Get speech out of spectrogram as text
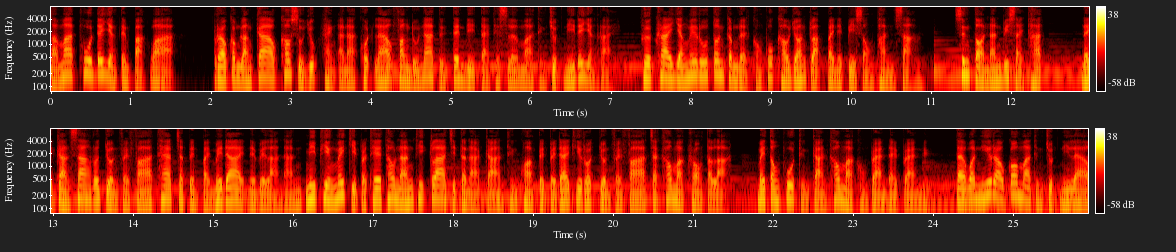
สามารถพูดได้อย่างเต็มปากว่า เรากำลังก้าวเข้าสู่ยุคแห่งอนาคตแล้วฟังดูน่าตื่นเต้นดีแต่เทสลามาถึงจุดนี้ได้อย่างไร เพื่อใครยังไม่รู้ต้นกำเนิดของพวกเขาย้อนกลับไปในปี 2003 ซึ่งตอนนั้นวิสัยทัศน์ ในการสร้างรถยนต์ไฟฟ้าแทบจะเป็นไปไม่ได้ในเวลานั้น มีเพียงไม่กี่ประเทศเท่านั้นที่กล้าจินตนาการถึงความเป็นไปได้ที่รถยนต์ไฟฟ้าจะเข้ามาครองตลาด ไม่ต้องพูดถึงการเข้ามาของแบรนด์ใดแบรนด์หนึ่ง แต่วันนี้เราก็มาถึงจุดนี้แล้ว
